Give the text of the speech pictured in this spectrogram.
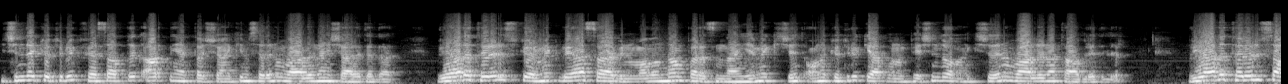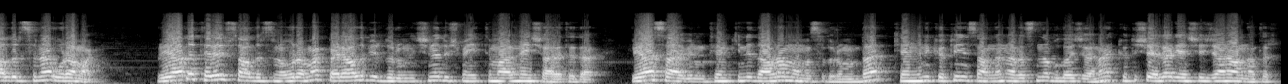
İçinde kötülük, fesatlık, art niyet taşıyan kimselerin varlığına işaret eder. Rüyada terörist görmek rüya sahibinin malından parasından yemek için ona kötülük yapmanın peşinde olan kişilerin varlığına tabir edilir. Rüyada terörist saldırısına uğramak Rüyada terörist saldırısına uğramak belalı bir durumun içine düşme ihtimaline işaret eder. Rüya sahibinin temkinli davranmaması durumunda kendini kötü insanların arasında bulacağına, kötü şeyler yaşayacağını anlatır.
